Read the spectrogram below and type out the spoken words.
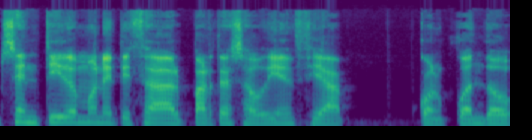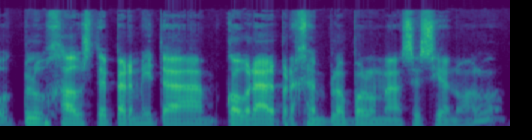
sentido monetizar parte de esa audiencia cuando Clubhouse te permita cobrar, por ejemplo, por una sesión o algo?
